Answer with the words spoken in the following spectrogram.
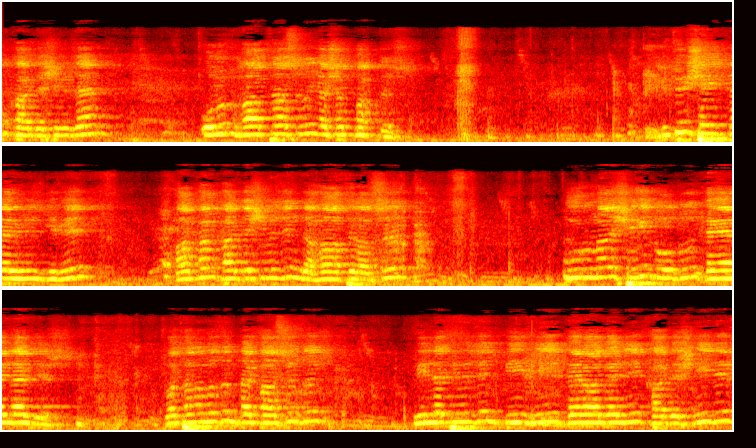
bu kardeşimize onun hatırasını yaşatmaktır. Bütün şehitlerimiz gibi Hakan kardeşimizin de hatırası uğruna şehit olduğu değerlerdir. Vatanımızın bekasıdır milletimizin birliği, beraberliği, kardeşliğidir.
